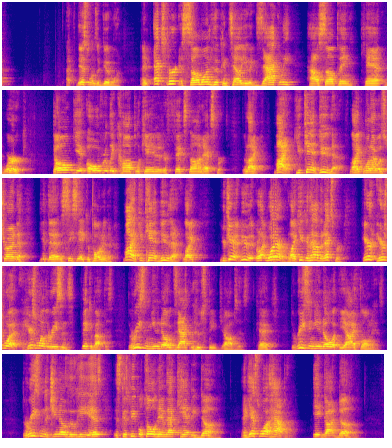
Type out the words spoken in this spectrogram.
Uh, this one's a good one. An expert is someone who can tell you exactly how something can't work. Don't get overly complicated or fixed on experts. They're like, Mike, you can't do that. Like when I was trying to get the, the CCA component in there. Mike, you can't do that. Like, you can't do it. Or like whatever. Like you can have an expert. Here, here's what here's one of the reasons. Think about this. The reason you know exactly who Steve Jobs is, okay? The reason you know what the iPhone is. The reason that you know who he is is because people told him that can't be done. And guess what happened? It got done.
